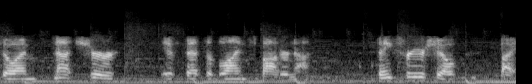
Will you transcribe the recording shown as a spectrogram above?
So I'm not sure if that's a blind spot or not. Thanks for your show. Bye.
